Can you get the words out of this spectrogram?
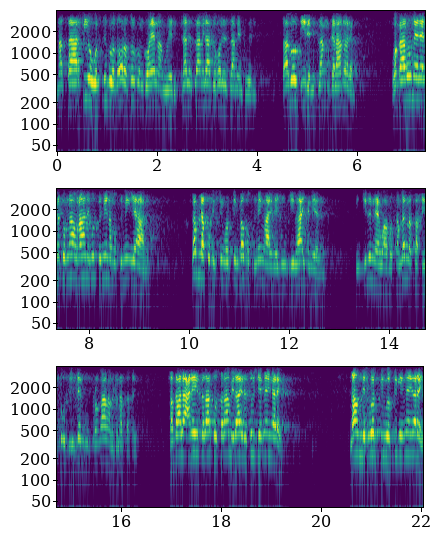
nasaartiyo wafdigood oo rasuulka nkooyan an weeri. Ila islam ila dukul islam an kuweeri saabo diiden islam galaano eren waqaalu meereen kuna unani muslimiina muslimiin yahaani qablakum isin hortinba muslimiin hayna injil haytan eren injilin waaba tanla nasaki bu diiden nasaki faqaala alayhi salaatu wasalaam ilahi rasulsha may ngaray lahum lilwafdi wafdigi may ngaray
